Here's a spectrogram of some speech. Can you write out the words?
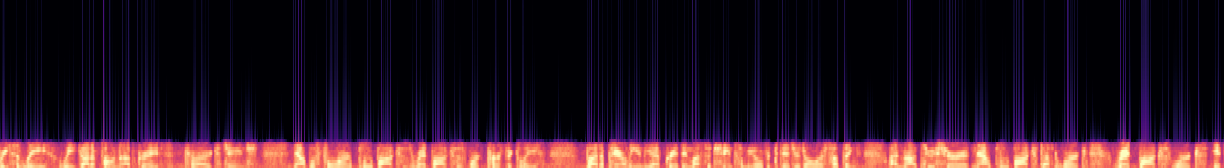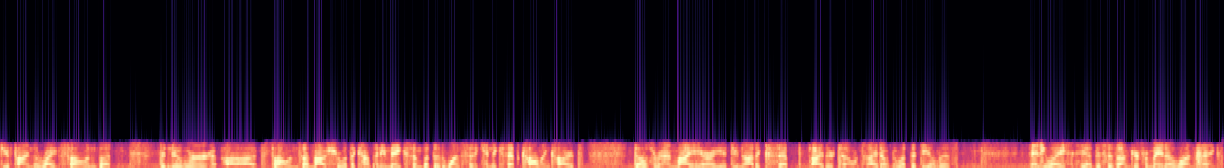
recently we got a phone upgrade for our exchange. Now before blue boxes and red boxes worked perfectly, but apparently in the upgrade they must have changed something over to digital or something. I'm not too sure. Now blue box doesn't work. Red box works if you find the right phone, but the newer uh, phones, I'm not sure what the company makes them, but they're the ones that can accept calling cards. Those around my area do not accept either tone. I don't know what the deal is. Anyway, yeah, this is Unker from 801. Thanks.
